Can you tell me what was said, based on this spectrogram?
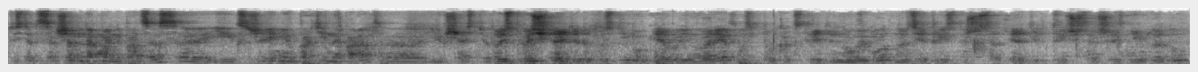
То есть это совершенно нормальный процесс, э, и, к сожалению, партийный аппарат, э, или к счастью... То есть вы считаете допустимым 1 января, после того, как встретили Новый год, на все 365 или 366 дней в году,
